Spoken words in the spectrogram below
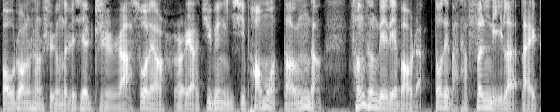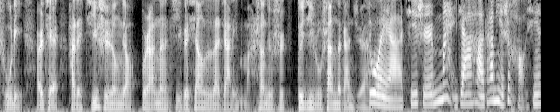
包装上使用的这些纸啊、塑料盒呀、聚丙乙烯泡沫等等，层层叠叠包着，都得把它分离了来处理，而且还得及时扔掉，不然呢，几个箱子在家里马上就是堆积如山的感觉。对呀，其实卖家哈，他们也是好心，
